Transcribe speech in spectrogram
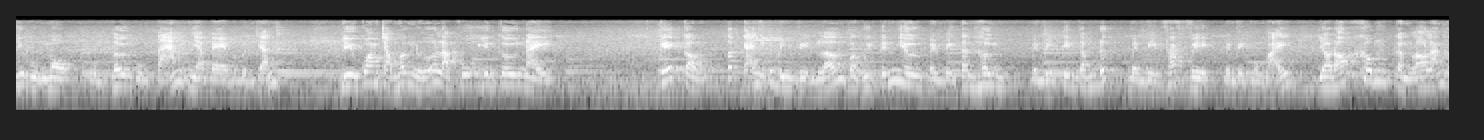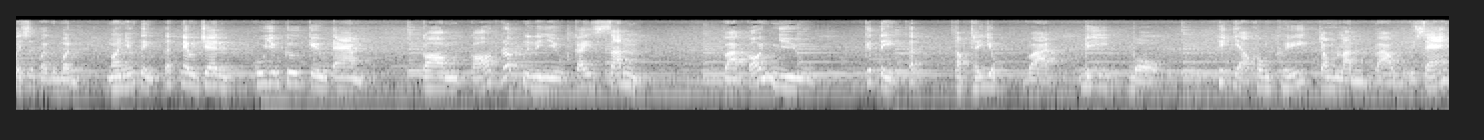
như quận 1, quận 4, quận 8, Nhà Bè và Bình Chánh. Điều quan trọng hơn nữa là khu dân cư này kế cận tất cả những cái bệnh viện lớn và uy tín như bệnh viện Tân Hưng, bệnh viện Tim Tâm Đức, bệnh viện Pháp Việt, bệnh viện quận 7. Do đó không cần lo lắng về sức khỏe của mình. Ngoài những tiện ích nêu trên, khu dân cư Kiều Đàm còn có rất là nhiều cây xanh và có nhiều cái tiện ích tập thể dục và đi bộ hít dạo không khí trong lành vào buổi sáng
